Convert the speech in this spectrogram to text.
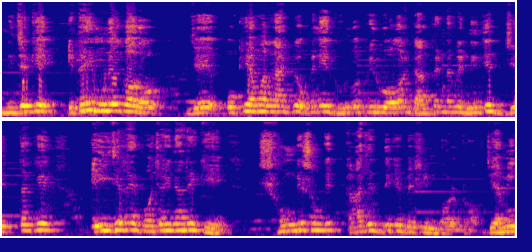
নিজেকে এটাই মনে করো যে ওকে আমার লাগবে, ওকে নিয়ে ঘুরবো, ফিরবো, আমার গার্লফ্রেন্ড লাগবে, নিজের জেদটাকে এই জায়গায় বজায় না রেখে সঙ্গে সঙ্গে কাজের দিকে বেশি ইনভলভ হও, যে আমি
